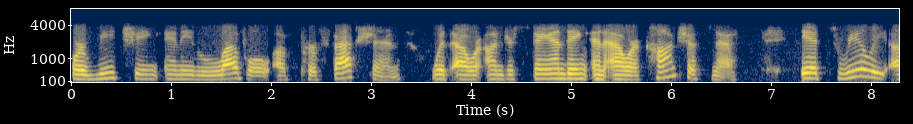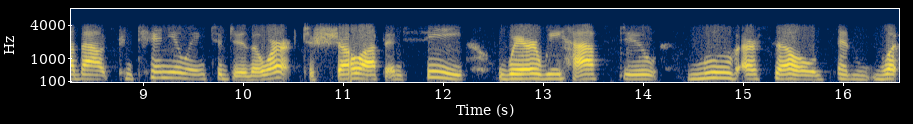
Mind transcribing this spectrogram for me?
or reaching any level of perfection with our understanding and our consciousness. It's really about continuing to do the work, to show up and see where we have to move ourselves and what,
